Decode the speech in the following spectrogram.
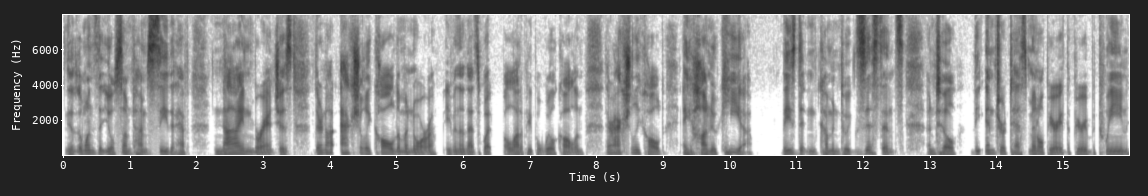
The ones that you'll sometimes see that have nine branches, they're not actually called a menorah, even though that's what a lot of people will call them. They're actually called a Hanukkiah. These didn't come into existence until the intertestamental period, the period between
